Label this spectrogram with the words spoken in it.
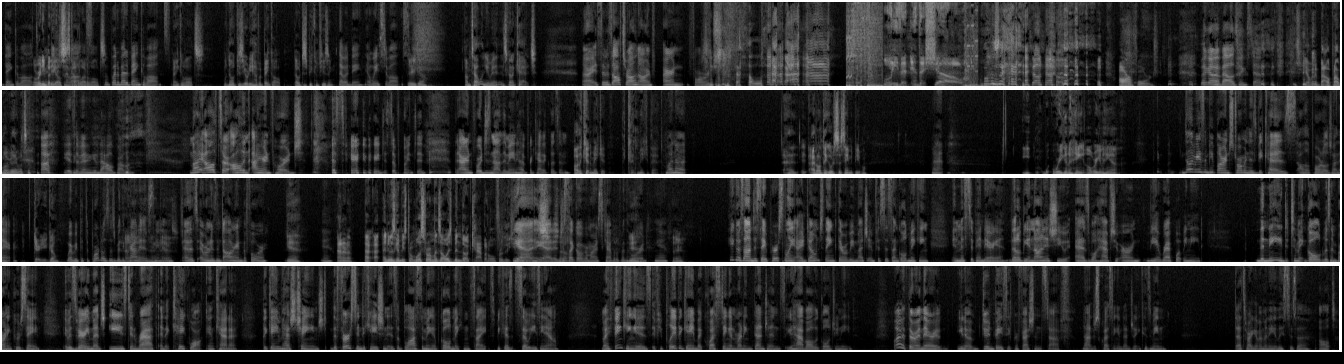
bank of alts. Or anybody else who's got a lot of alts. But What about a bank of alts? Bank of alts? Well, no, because you already have a bank alt. That would just be confusing. That would be a waste of alts. There you go. I'm telling you, man, it's going to catch. All right, so his alts are all in iron, iron forged. Leave it in the show. What was that? I don't know. Iron forged. I got my vowels mixed up. You having a bowel problem over there? What's up? Uh, yes, I'm having a vowel problem. My alts are all in Ironforge. I was very, very disappointed that Ironforge is not the main hub for Cataclysm. Oh, they couldn't make it. They couldn't make it that. Why not? I don't think it would sustain the people. Why not? Where are you going to hang? Oh, where are you going to hang out? The only reason people aren't storming is because all the portals are there. There you go. Wherever you put the portals is where the crowd Uh, is. I You know, guess. and that's everyone was in Dalaran before. Yeah. Yeah. I don't know. I, I, knew it was going to be Storm. Well, Stormwind's always been the capital for the humans. Yeah, yeah, so, just like Orgrimmar's capital for the Yeah. Horde. Yeah. there. He goes on to say, personally, I don't think there will be much emphasis on gold making in of Pandaria. That'll be a non issue, as we'll have to earn via rep what we need. The need to make gold was in Burning Crusade. It was very much eased in Wrath and a cakewalk in Kata. The game has changed. The first indication is the blossoming of gold making sites because it's so easy now. My thinking is if you play the game by questing and running dungeons, you have all the gold you need. Well, I would throw in there, you know, doing basic profession stuff, not just questing and dungeoning. Because I mean, that's where I get my money, at least as a alt.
